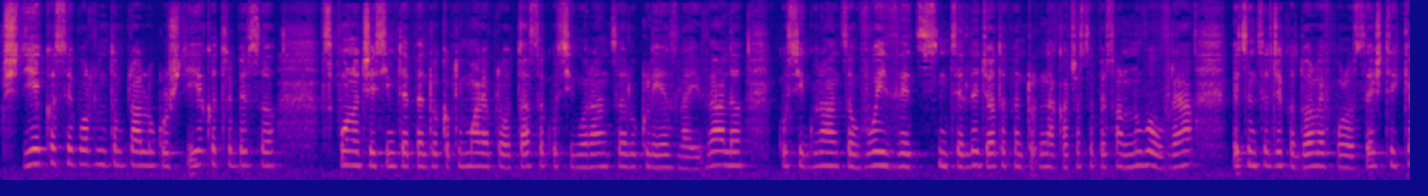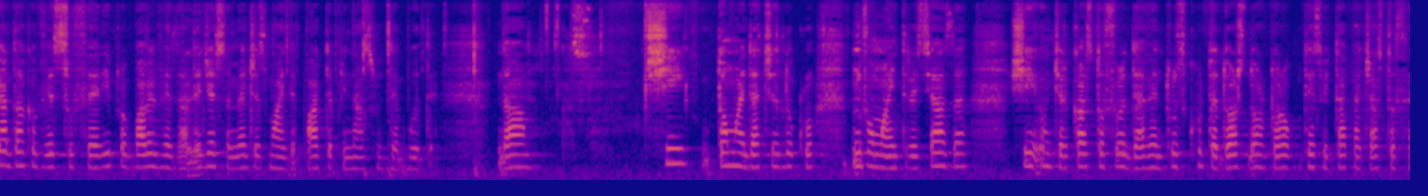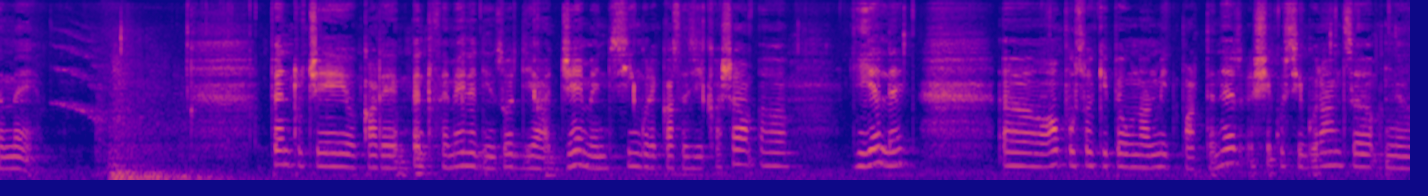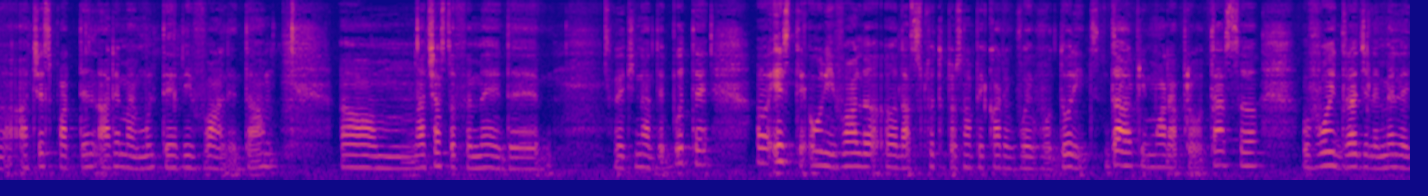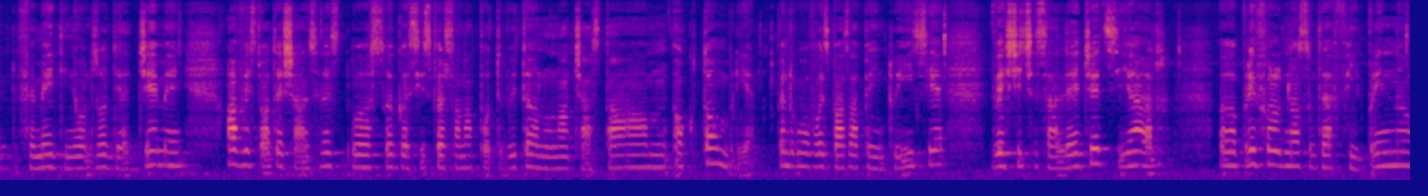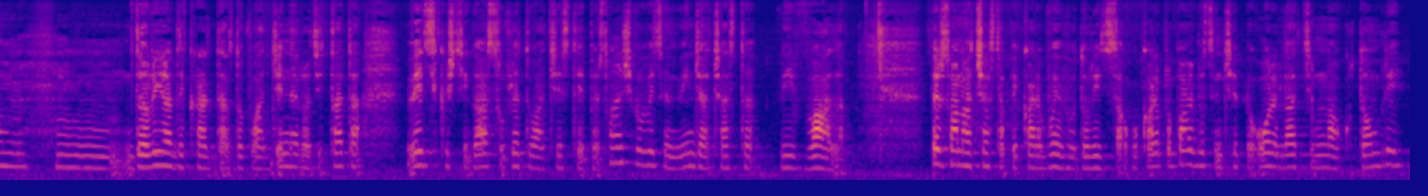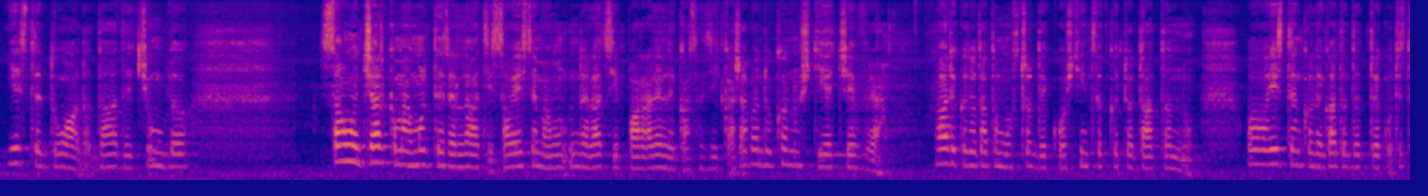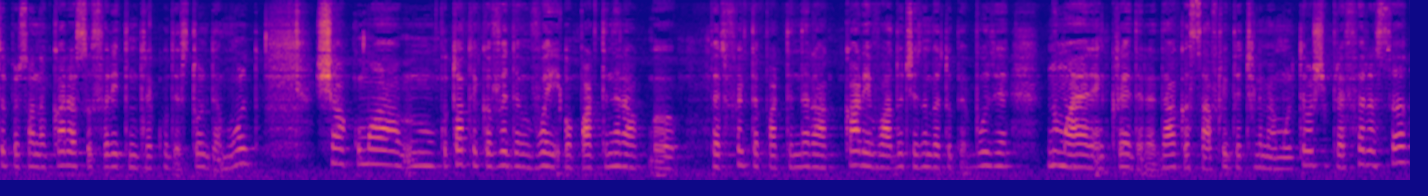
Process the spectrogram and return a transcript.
știe că se vor întâmpla lucruri, știe că trebuie să spună ce simte, pentru că prin marea preotasă cu siguranță lucrurile ies la iveală, cu siguranță voi veți înțelege odată pentru că această persoană nu vă vrea, veți înțelege că doar vă folosește, chiar dacă veți suferi, probabil veți alege să mergeți mai departe prin asul de bâte. Da? Și tocmai de acest lucru nu vă mai interesează și încercați tot felul de aventuri scurte, doar, doar, doar puteți uita pe această femeie. Pentru cei care, pentru femeile din zodia gemeni, singure, ca să zic așa, uh, ele uh, au pus ochii pe un anumit partener și cu siguranță uh, acest partener are mai multe rivale, da? Această femeie de regina de bâte, uh, este o rivală uh, la sufletul persoanei pe care voi vă doriți. Dar prin marea preotasă, voi, dragile mele femei din zodia gemeni, aveți toate șansele uh, să găsiți persoana potrivită în luna aceasta um, octombrie. Pentru că vă voi baza pe intuiție, veți ști ce să alegeți, iar Uh, prin felul nostru de a fi, prin um, dăruirea de care dați dovadă, generozitatea, veți câștiga sufletul acestei persoane și vă veți învinge această rivală. Persoana aceasta pe care voi vă doriți sau cu care probabil veți începe o relație în luna octombrie este duală, da? Deci umblă sau încearcă mai multe relații sau este mai mult în relații paralele, ca să zic așa, pentru că nu știe ce vrea. Are câteodată mustrări de conștiință, câteodată nu. Uh, este încă legată de trecut. Este o persoană care a suferit în trecut destul de mult și acum, mm, cu toate că vedem voi o parteneră uh, perfectă, partenera care va aduce zâmbetul pe buze, nu mai are încredere, dacă s-a aflit de cele mai multe ori și preferă să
